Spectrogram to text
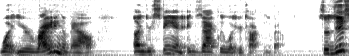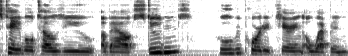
what you're writing about understand exactly what you're talking about. So this table tells you about students who reported carrying a weapon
